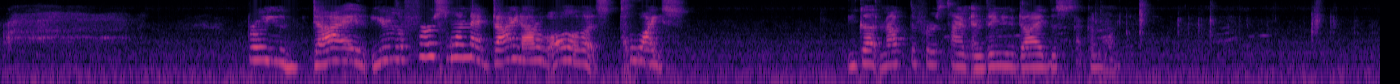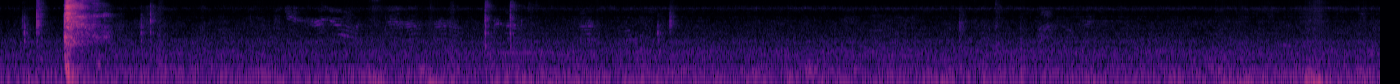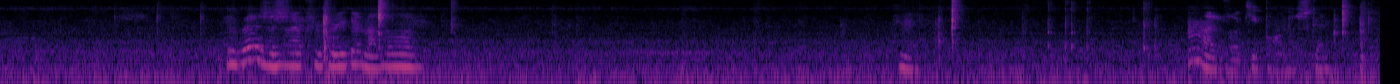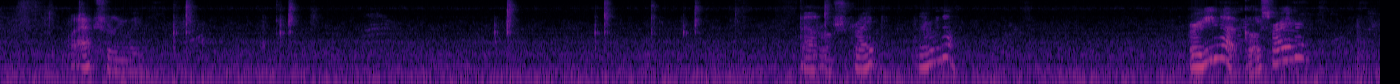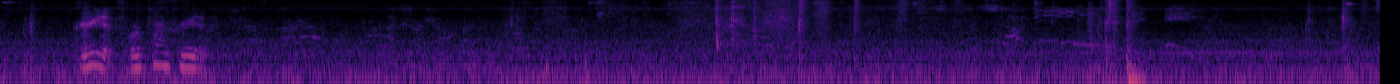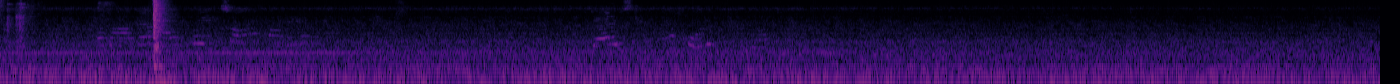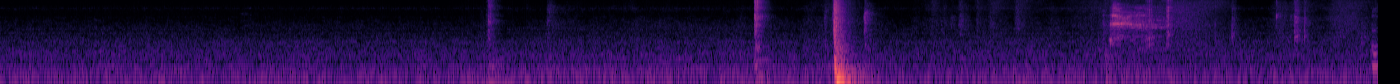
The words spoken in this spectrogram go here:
Bro, you died. You're the first one that died out of all of us. Twice. You got knocked the first time, and then you died the second one. Guys is actually pretty good, not gonna lie. Hmm. I might as well keep on this skin. Well, actually, wait. Battle Stripe. There we go. Or you got Ghost Rider? Creative. We're playing creative.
